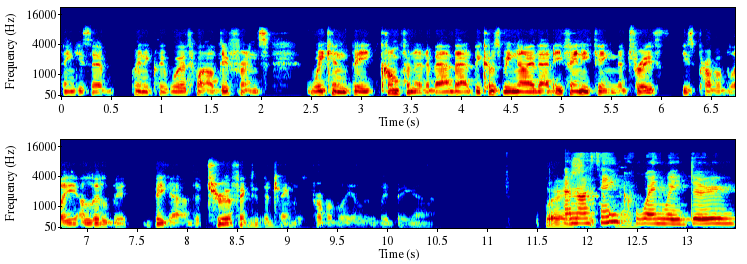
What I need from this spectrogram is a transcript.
think is a clinically worthwhile difference, we can be confident about that because we know that if anything, the truth is probably a little bit bigger. The true effect of the treatment is probably a little bit bigger. Whereas, and I think yeah. when we do,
